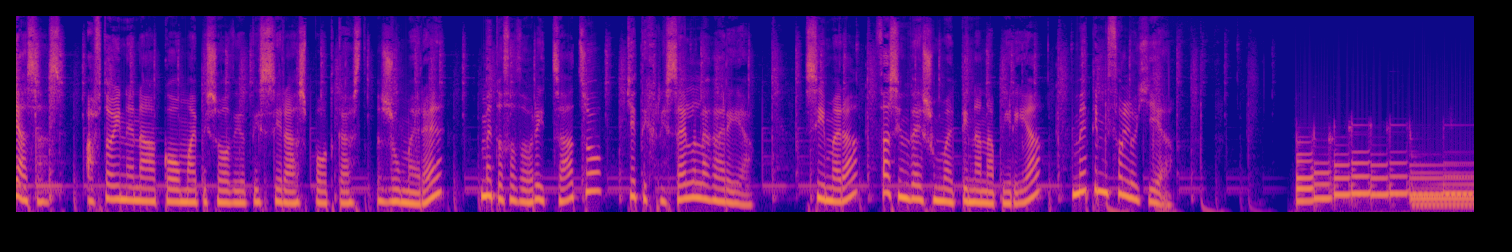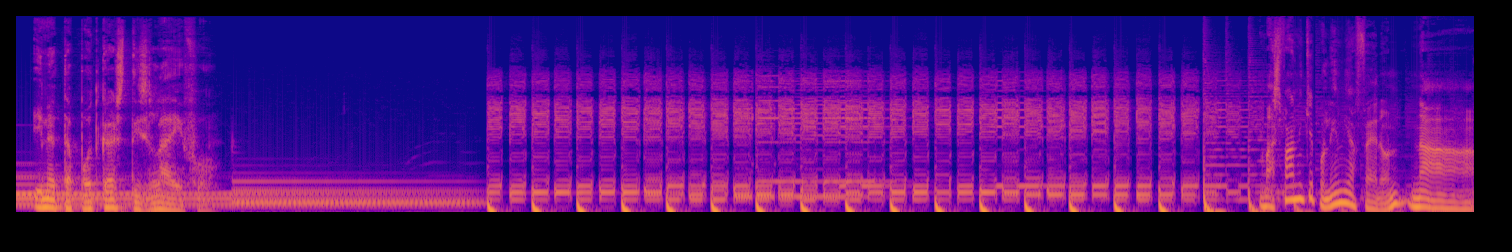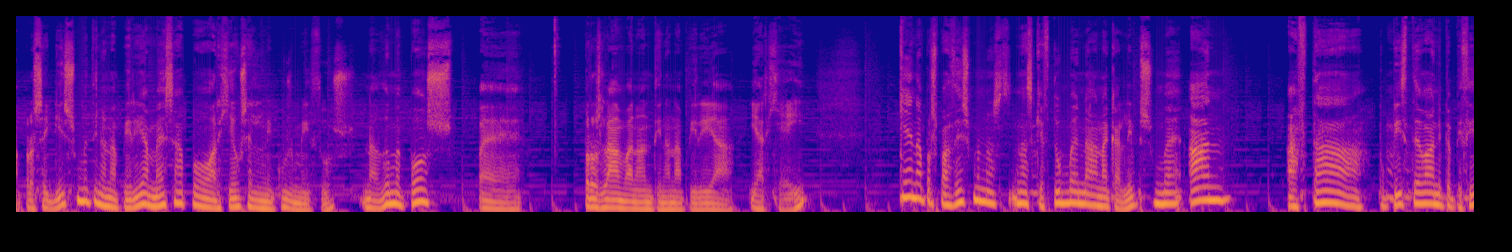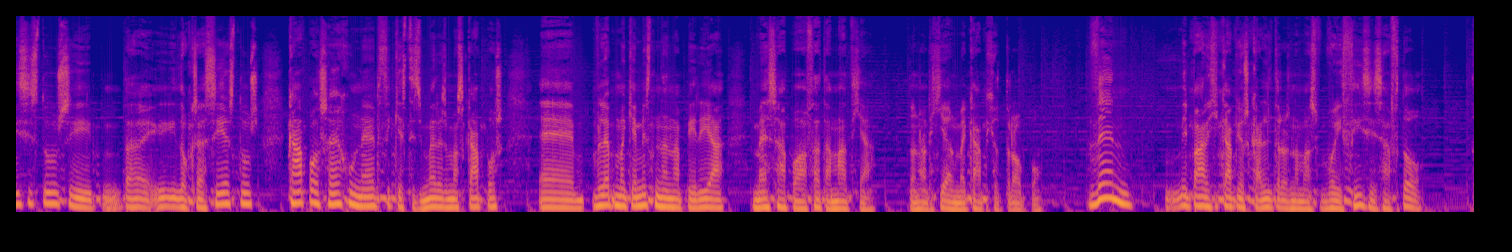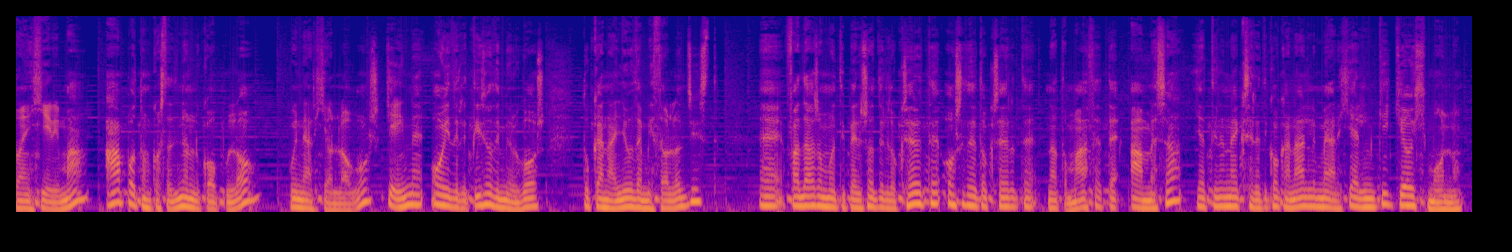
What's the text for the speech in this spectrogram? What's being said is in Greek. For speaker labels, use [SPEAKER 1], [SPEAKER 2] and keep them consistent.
[SPEAKER 1] Γεια σας! Αυτό είναι ένα ακόμα επεισόδιο της σειράς podcast «Ζούμε ρε» με το Θοδωρή Τσάτσο και τη Χρυσέλα Λαγαρία. Σήμερα θα συνδέσουμε την αναπηρία με τη μυθολογία.
[SPEAKER 2] Είναι τα podcast της LiFO.
[SPEAKER 3] Φάνηκε πολύ ενδιαφέρον να προσεγγίσουμε την αναπηρία μέσα από αρχαίους ελληνικούς μύθους, να δούμε πώς ε, προσλάμβαναν την αναπηρία οι αρχαίοι και να προσπαθήσουμε να, να σκεφτούμε, να ανακαλύψουμε αν αυτά που πίστευαν, οι πεπιθήσεις τους, οι, τα, οι δοξασίες τους κάπως έχουν έρθει και στις μέρες μας κάπως ε, βλέπουμε και εμείς την αναπηρία μέσα από αυτά τα μάτια των αρχαίων με κάποιο τρόπο. Δεν υπάρχει κάποιος καλύτερος να μας βοηθήσει σε αυτό το εγχείρημα από τον Κωνσταντίνο Λουκόπουλο που είναι αρχαιολόγος και είναι ο ιδρυτής, ο δημιουργός του καναλιού The Mythologist ε, φαντάζομαι ότι περισσότεροι το ξέρετε. Όσοι δεν το ξέρετε, να το μάθετε άμεσα, γιατί είναι ένα εξαιρετικό κανάλι με αρχαία ελληνική και όχι μόνο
